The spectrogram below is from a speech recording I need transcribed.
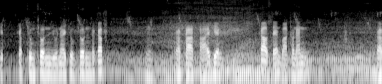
ติดกับชุมชนอยู่ในชุมชนนะครับราคาขายเพียง 9 0 0 0 0 0บาทเท่านั้น รา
